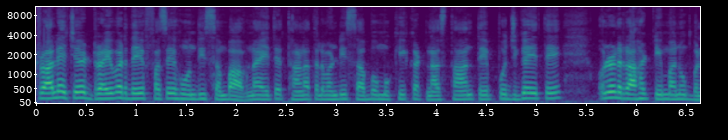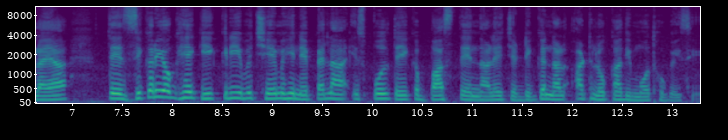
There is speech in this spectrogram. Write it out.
ਟਰਾਲੇ 'ਚ ਡਰਾਈਵਰ ਦੇ ਫਸੇ ਹੋਣ ਦੀ ਸੰਭਾਵਨਾ ਹੈ ਤੇ ਥਾਣਾ ਤਲਵੰਡੀ ਸਾਬੋ ਮੁਖੀ ਘਟਨਾ ਸਥਾਨ ਤੇ ਪੁੱਜ ਗਏ ਤੇ ਉਹਨਾਂ ਨੇ ਰਾਹਤ ਟੀਮਾਂ ਨੂੰ ਬੁਲਾਇਆ। ਤੇ ਜ਼ਿਕਰਯੋਗ ਹੈ ਕਿ ਕਰੀਬ 6 ਮਹੀਨੇ ਪਹਿਲਾਂ ਇਸ ਪੁਲ ਤੇ ਇੱਕ ਬੱਸ ਤੇ ਨਾਲੇ 'ਚ ਡਿੱਗਣ ਨਾਲ 8 ਲੋਕਾਂ ਦੀ ਮੌਤ ਹੋ ਗਈ ਸੀ।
